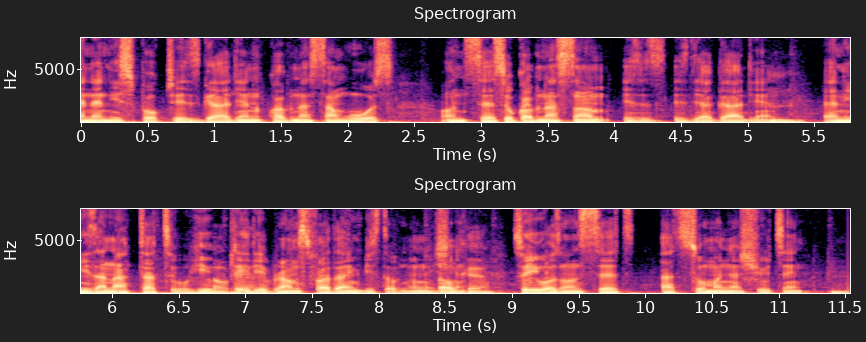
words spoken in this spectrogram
And then he spoke to his guardian, Kwabna Sam, who was on set. So Kwabna Sam is, is their guardian. Mm. And he's an actor too. He Okay. played Abraham's father in Beast of No Nation. Okay. So he was on set at Somanya shooting. Mm.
